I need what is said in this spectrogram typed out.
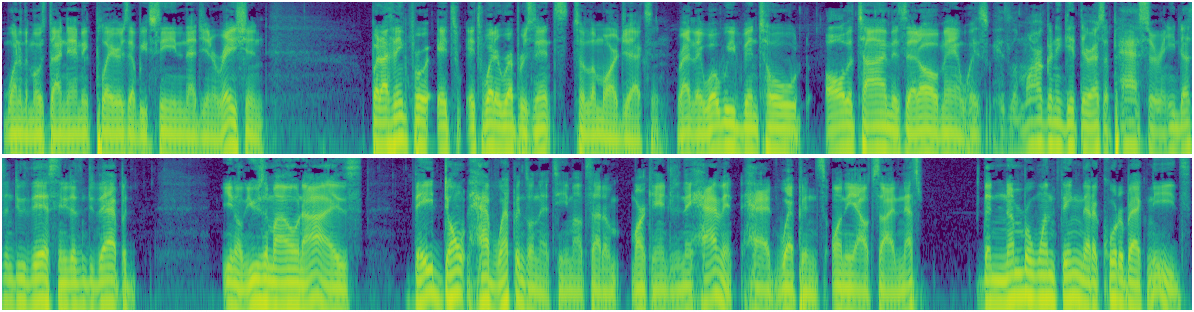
one of the most dynamic players that we've seen in that generation. But I think for it's it's what it represents to Lamar Jackson, right? Like what we've been told all the time is that, oh man, well, is, is Lamar going to get there as a passer, and he doesn't do this and he doesn't do that. But you know, using my own eyes, they don't have weapons on that team outside of Mark Andrews, and they haven't had weapons on the outside, and that's the number one thing that a quarterback needs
